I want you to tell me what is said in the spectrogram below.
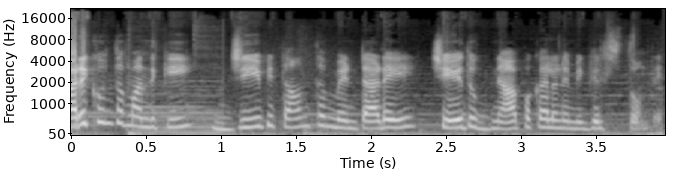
మరికొంతమందికి జీవితాంతం వెంటాడే చేదు జ్ఞాపకాలను మిగిల్స్తుంది.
